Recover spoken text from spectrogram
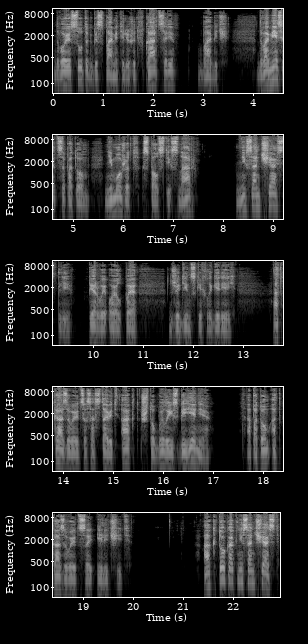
двое суток без памяти лежит в карцере, Бабич. Два месяца потом не может сползти снар. Не санчасть ли, первый ОЛП джидинских лагерей, отказывается составить акт, что было избиение, а потом отказывается и лечить. А кто, как не санчасть,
